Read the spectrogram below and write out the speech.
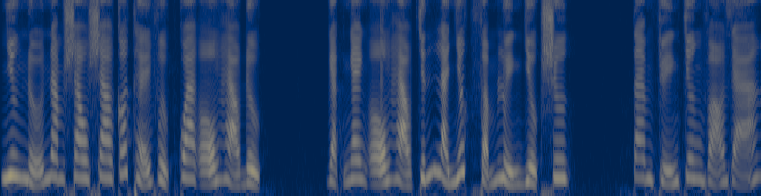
Nhưng nửa năm sau sao có thể vượt qua ổ hạo được? Gạt ngang ổ hạo chính là nhất phẩm luyện dược sư. Tam chuyển chân võ giả.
